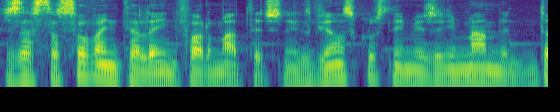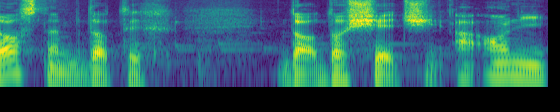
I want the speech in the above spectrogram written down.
zastosowań teleinformatycznych. W związku z tym, jeżeli mamy dostęp do tych, do, do sieci, a oni,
